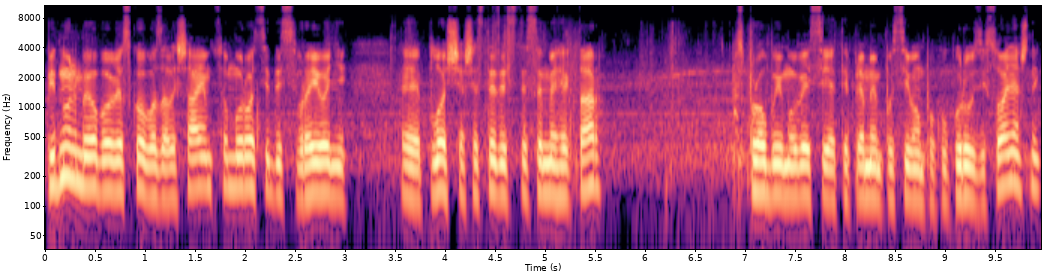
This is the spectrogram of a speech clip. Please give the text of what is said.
Під нуль ми обов'язково залишаємо в цьому році десь в районі е, площа 67 гектар. Спробуємо висіяти прямим посівом по кукурузі соняшник.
